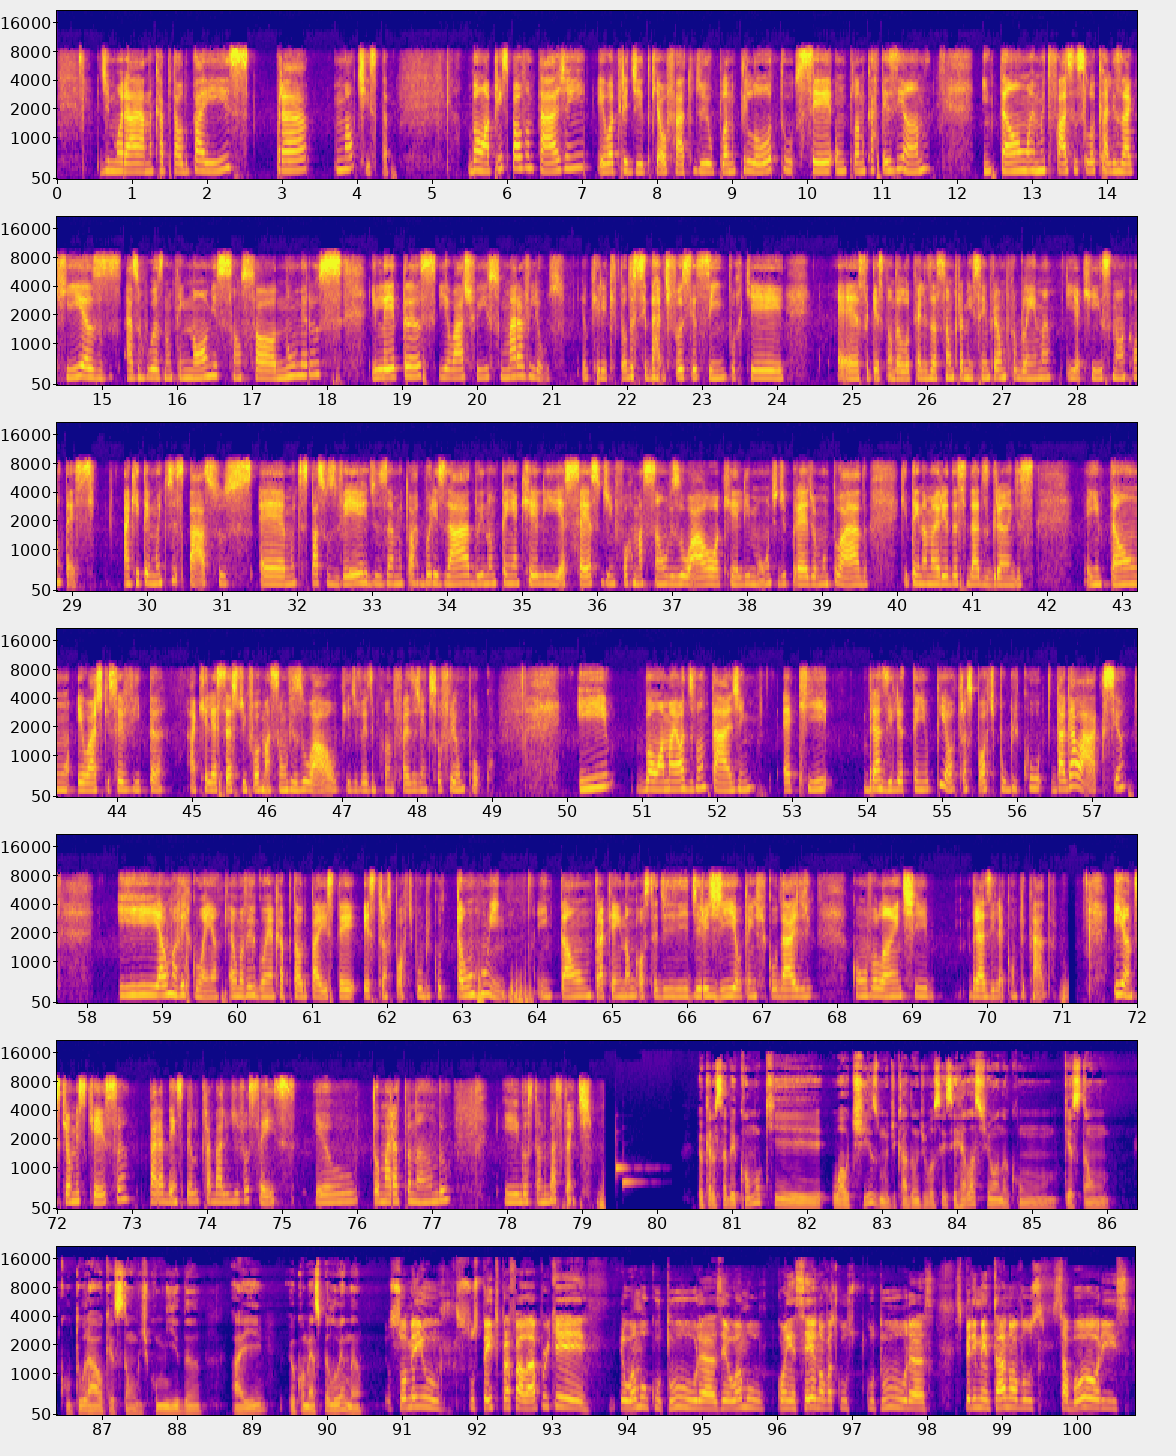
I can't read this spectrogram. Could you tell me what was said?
de morar na capital do país para um autista. Bom, a principal vantagem, eu acredito que é o fato de o plano piloto ser um plano cartesiano então é muito fácil se localizar aqui. As, as ruas não têm nomes, são só números e letras, e eu acho isso maravilhoso. Eu queria que toda cidade fosse assim, porque essa questão da localização para mim sempre é um problema e aqui isso não acontece. Aqui tem muitos espaços, é, muitos espaços verdes, é muito arborizado e não tem aquele excesso de informação visual, aquele monte de prédio amontoado que tem na maioria das cidades grandes. Então, eu acho que isso evita aquele excesso de informação visual que de vez em quando faz a gente sofrer um pouco. E, bom, a maior desvantagem é que Brasília tem o pior transporte público da galáxia. E é uma vergonha, é uma vergonha a capital do país ter esse transporte público tão ruim. Então, para quem não gosta de dirigir ou tem dificuldade com o volante, Brasília é complicado. E antes que eu me esqueça, parabéns pelo trabalho de vocês. Eu estou maratonando e gostando bastante. Eu quero saber como que o autismo de cada um de vocês se relaciona com questão cultural, questão de comida. Aí eu começo pelo Enan. Eu sou meio suspeito para falar porque eu amo culturas, eu amo conhecer novas culturas, experimentar novos sabores.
